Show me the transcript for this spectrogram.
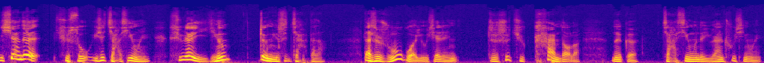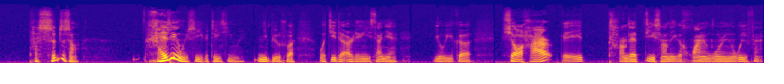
你现在去搜一些假新闻，虽然已经证明是假的了，但是如果有些人只是去看到了那个假新闻的原初新闻，他实质上还认为是一个真新闻。你比如说，我记得二零一三年有一个小孩儿给躺在地上的一个环卫工人喂饭，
